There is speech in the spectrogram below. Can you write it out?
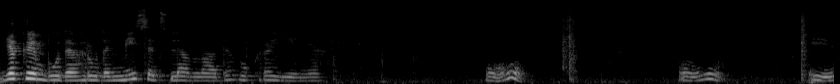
Яким буде грудень місяць для влади в Україні? О. О. І.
